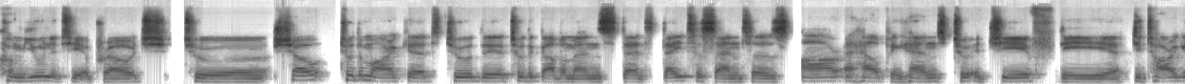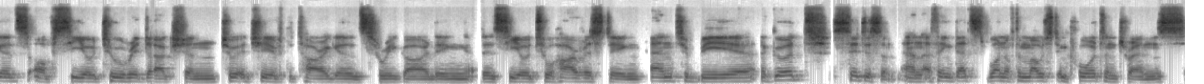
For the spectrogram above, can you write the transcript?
community approach to show to the market, to the to the governments that data centers are a helping hand to achieve the the targets of CO2 reduction, to achieve the targets regarding the CO2 harvesting, and to be a good citizen. And I think that's one of the most important trends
